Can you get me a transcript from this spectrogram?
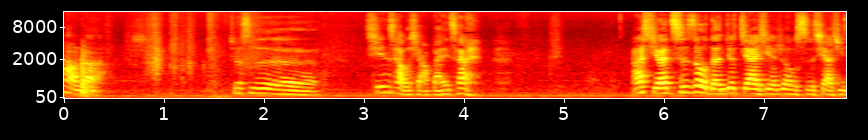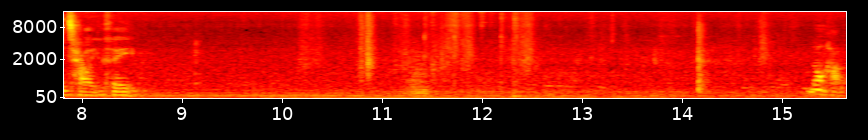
好了，就是清炒小白菜。啊，喜欢吃肉的人就加一些肉丝下去炒也可以。弄好了。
